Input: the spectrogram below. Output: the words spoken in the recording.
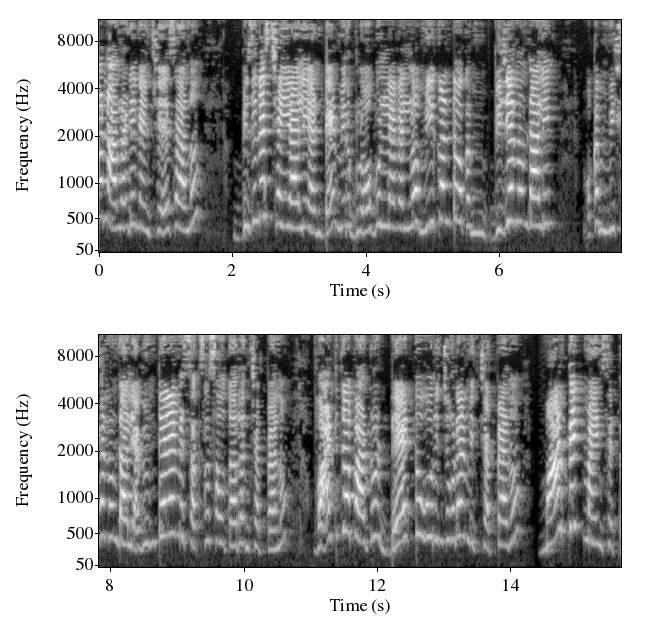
వన్ ఆల్రెడీ నేను చేశాను. బిజినెస్ చేయాలి అంటే మీరు గ్లోబల్ లెవెల్లో మీకంటూ ఒక విజన్ ఉండాలి ఒక మిషన్ ఉండాలి. అవి ఉంటేనే మీరు సక్సెస్ అవుతారు అని చెప్పాను. వాటితో పాటు డే టూ గురించి కూడా మీకు చెప్పాను. మార్కెట్ మైండ్ సెట్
